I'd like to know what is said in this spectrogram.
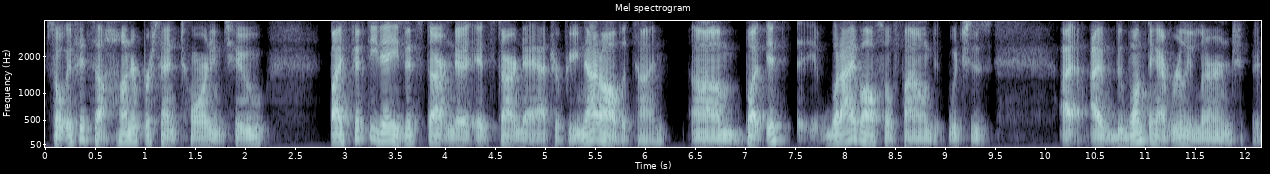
So if it's 100% torn in two, by 50 days, it's starting to it's starting to atrophy. Not all the time, um, but if what I've also found, which is I, I, the one thing I've really learned uh,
